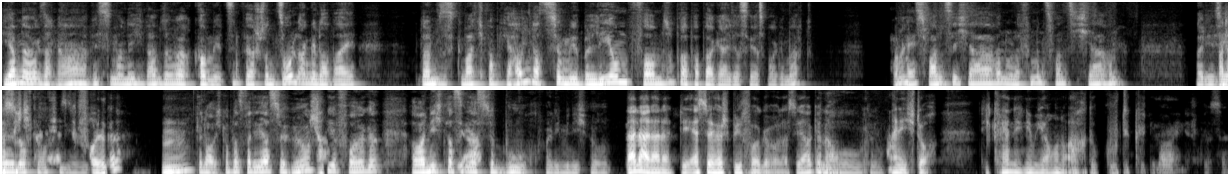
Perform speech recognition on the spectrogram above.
die haben dann immer gesagt, na, wissen wir nicht. Und dann haben sie immer gesagt, komm, jetzt sind wir schon so lange dabei. Und dann haben sie es gemacht. Ich glaube, die haben das zum Jubiläum vom Superpapagei das erste Mal gemacht. Okay. 20 Jahren oder 25 Jahren. Weil die War das Serie nicht läuft auch schon ewig. Folge? Mhm, genau, ich glaube, das war die erste Hörspielfolge, aber nicht das ja. erste Buch, wenn ich mich nicht irre. Nein, nein, nein, nein, die erste Hörspielfolge war das. Ja, genau. Genau, genau. Meine ich doch. Die kenne ich nämlich auch noch. Ach du gute Güte, meine Fresse.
